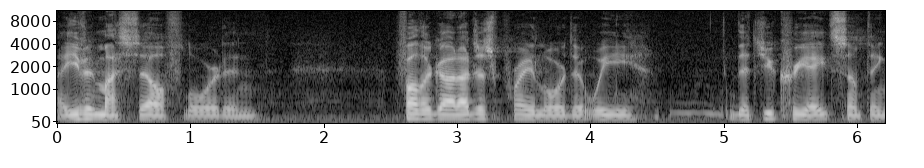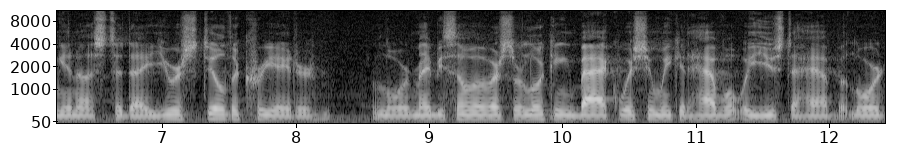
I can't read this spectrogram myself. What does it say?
Uh, even myself, Lord, and Father God, I just pray, Lord, that we that you create something in us today. You are still the creator. Lord, maybe some of us are looking back wishing we could have what we used to have, but Lord,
